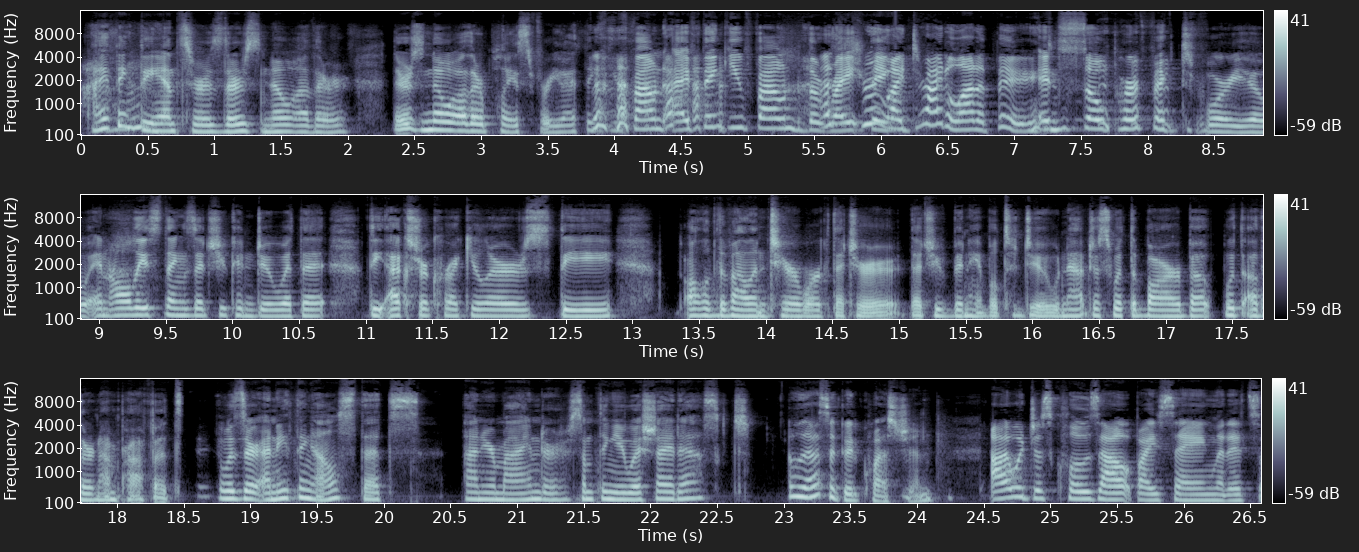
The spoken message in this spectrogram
I think the answer is there's no other there's no other place for you. I think you found I think you found the right true. thing. I tried a lot of things. It's so perfect for you and all these things that you can do with it. The extracurriculars, the all of the volunteer work that you're that you've been able to do, not just with the bar, but with other nonprofits. Was there anything else that's on your mind or something you wish I had asked? Oh, that's a good question. I would just close out by saying that it's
